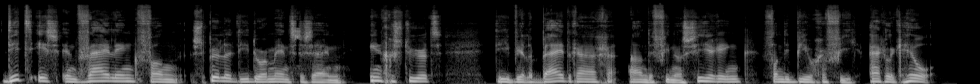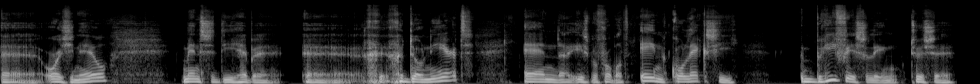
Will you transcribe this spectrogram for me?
Dit is een veiling van spullen die door mensen zijn ingestuurd... die willen bijdragen aan de financiering van die biografie. Eigenlijk heel eh, origineel. Mensen die hebben eh, ge- gedoneerd. En er is bijvoorbeeld één collectie... een briefwisseling tussen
